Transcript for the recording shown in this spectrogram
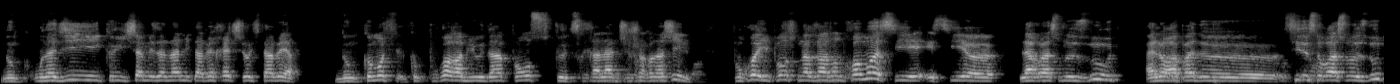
Donc, on a dit que Isha Mezana Mitabechet Shelo Titaber. Donc, comment, pourquoi Rabbi Yehuda pense que Sricha Lamtin Shachodashim Pourquoi il pense qu'on a besoin d'attendre trois mois si, et si euh, la relation de Znout, elle n'aura pas de. Si de cette relation de Znout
